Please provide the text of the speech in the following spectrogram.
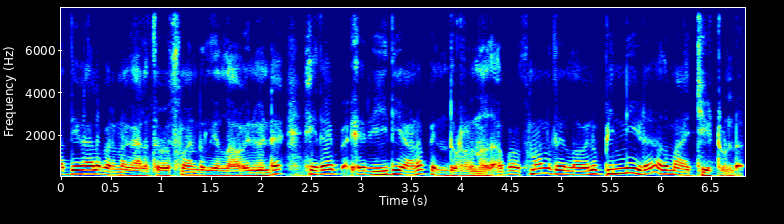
ആദ്യകാല ഭരണകാലത്ത് ഉസ്മാൻ അലി അള്ളാഹുവിനുവിന്റെ ഇതേ രീതിയാണ് പിന്തുടർന്നത്. അപ്പോൾ ഉസ്മാൻ അലി അള്ളാഹുവിന് പിന്നീട് അത് മാറ്റിയിട്ടുണ്ട്.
